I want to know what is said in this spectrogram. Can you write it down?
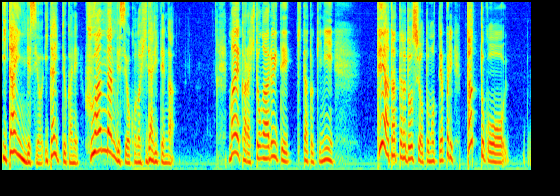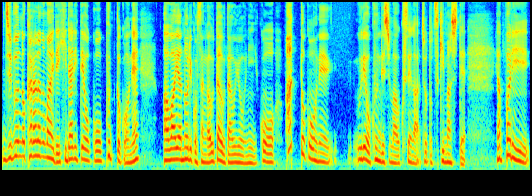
痛いんですよ痛いっていうかね不安なんですよこの左手が。前から人が歩いてきた時に手当たったらどうしようと思ってやっぱりパッとこう自分の体の前で左手をこうクッとこうね淡谷のり子さんが歌う歌うようにこうパッとこうね腕を組んでしまう癖がちょっとつきましてやっぱり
